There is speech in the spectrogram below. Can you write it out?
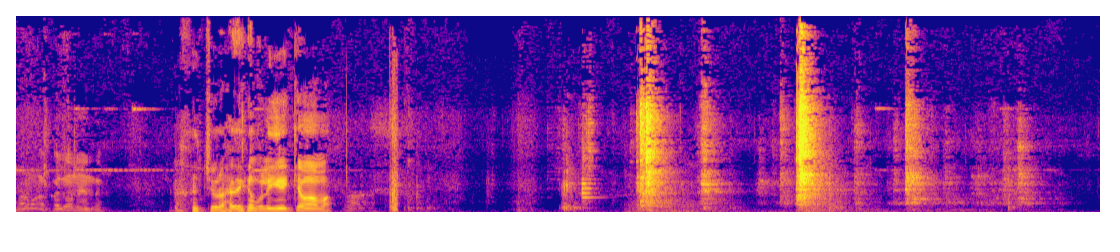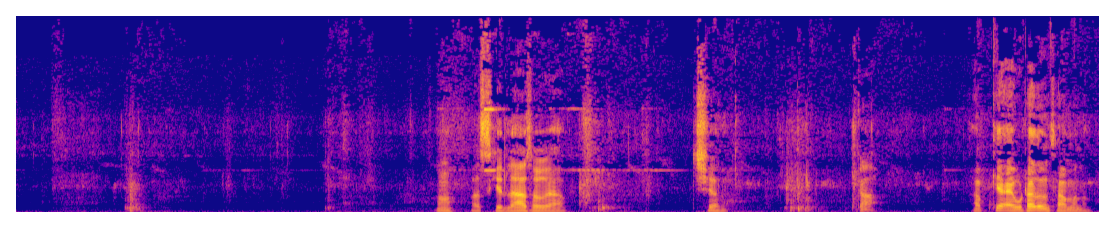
मामा खजाना है अंदर। चुरा देंगे बोलेंगे क्या मामा? हाँ। बस के लाश हो गया आप। चलो। कहाँ अब क्या है? उठा दो सामान अब।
